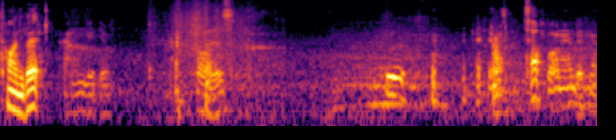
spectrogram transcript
Tiny bit. And get your pliers. it's tough on hand, isn't it?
